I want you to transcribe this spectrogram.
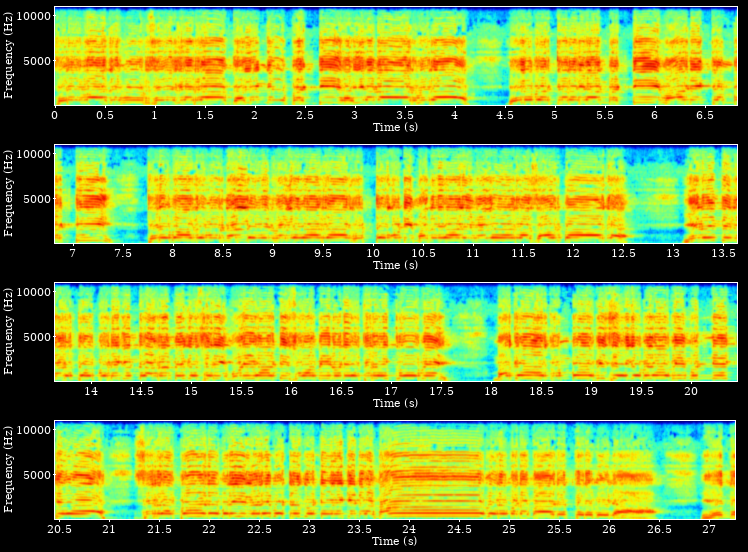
திருவாதவூர் சேகராம் கலிங்குப்பட்டி ஐயனார்புரம் எழுபக்கரையான்பட்டி மாணிக்கம்பட்டி திருவாதவூர் நல்லையன் வகையாரா கொட்டகுடி மதையாளை வகையாரா சார்பாக இணைந்து நடத்தப்படுகின்ற அருள்மிகு ஸ்ரீ முனியாண்டி சுவாமியினுடைய திருக்கோவில் மகா கும்பாபிஷேக விழாவை முன்னிட்டு சிறப்பான முறையில் நடைபெற்றுக் கொண்டிருக்கின்ற மாபெரும் வடமாடு திருவிழா. இந்த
